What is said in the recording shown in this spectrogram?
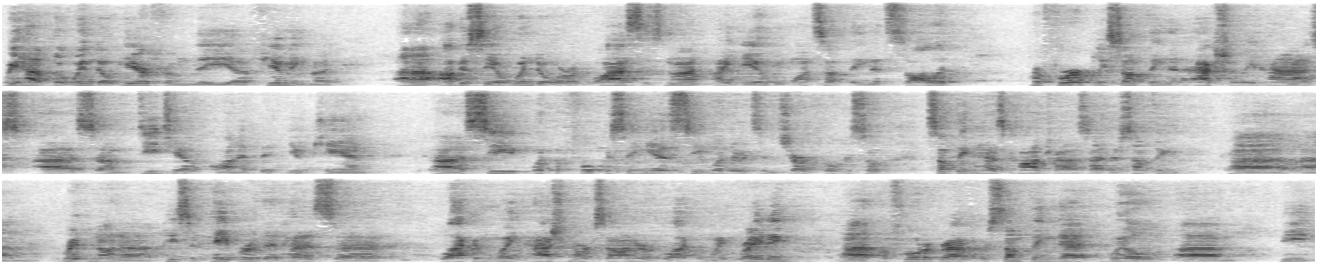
we have the window here from the uh, fuming hood. Uh, obviously a window or a glass is not ideal. We want something that's solid, preferably something that actually has uh, some detail on it that you can uh, see what the focusing is, see whether it's in sharp focus. So something that has contrast, either something um, written on a piece of paper that has uh, black and white hash marks on it or black and white writing, uh, a photograph or something that will um, be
